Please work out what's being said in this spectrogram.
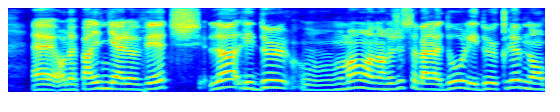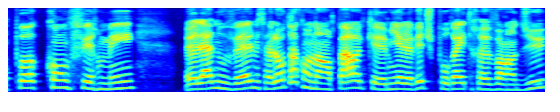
On a parlé de Mialovic. Là, les deux, au moment où on enregistre ce balado, les deux clubs n'ont pas confirmé la nouvelle, mais ça fait longtemps qu'on en parle que Mialovic pourrait être vendu.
